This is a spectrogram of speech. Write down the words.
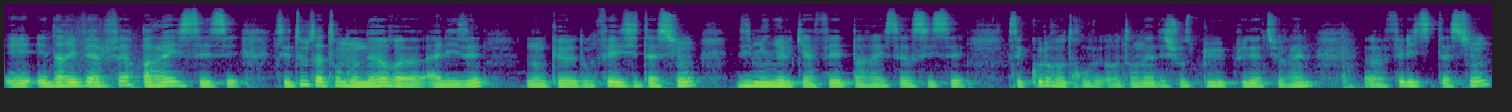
et, d'arriver à le faire. Pareil, c'est tout à ton honneur, euh. Donc, euh, donc félicitations. Diminuer le café, pareil, ça aussi c'est cool, retrouver, retourner à des choses plus, plus naturelles. Félicitations.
